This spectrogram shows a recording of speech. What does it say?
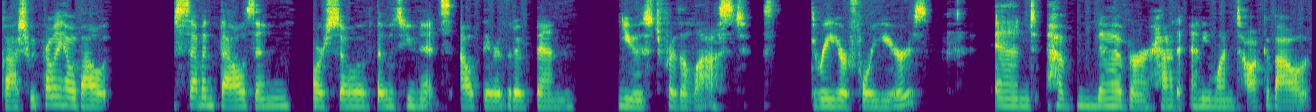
gosh, we probably have about 7,000 or so of those units out there that have been used for the last three or four years and have never had anyone talk about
